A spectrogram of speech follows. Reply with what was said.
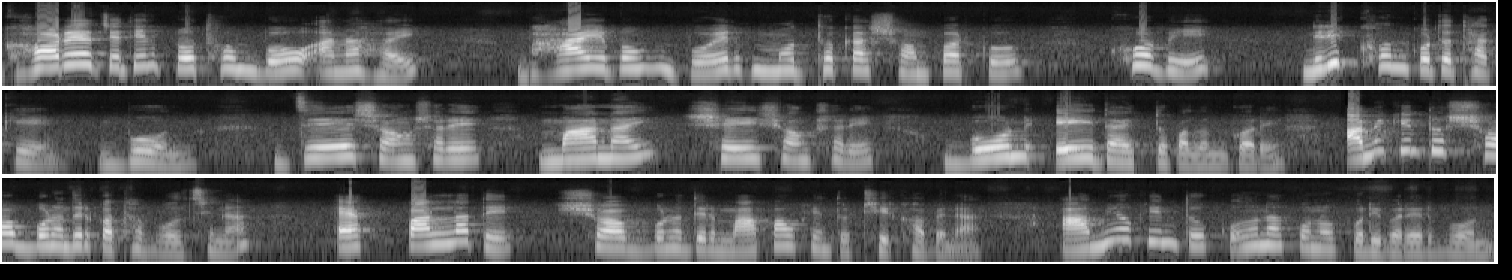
ঘরে যেদিন প্রথম বউ আনা হয়, ভাই এবং বউয়ের মধ্যকার সম্পর্ক খুবই নিরীক্ষণ করতে থাকে বোন। যে সংসারে মা নাই, সেই সংসারে বোন এই দায়িত্ব পালন করে। আমি কিন্তু সব বোনদের কথা বলছি না, এক পাল্লাতে সব বোনদের মাপাও কিন্তু ঠিক হবে না। আমিও কিন্তু কোনো না কোনো পরিবারের বোন।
